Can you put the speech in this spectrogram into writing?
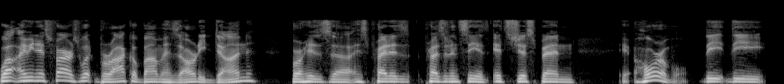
Well, I mean, as far as what Barack Obama has already done for his uh, his pres- presidency, it's just been horrible. The the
